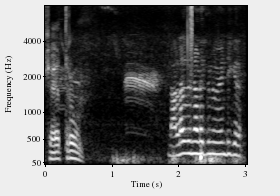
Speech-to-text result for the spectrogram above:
ക്ഷേത്രവും நல்லது நடக்குன்னு வேண்டிக்கிறேன்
